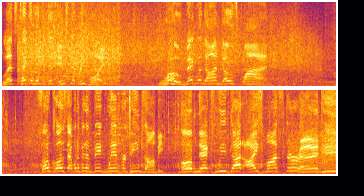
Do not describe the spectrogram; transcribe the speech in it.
Let's take a look at this instant replay. Whoa, Megalodon goes flying. So close, that would have been a big win for Team Zombie. Up next, we've got Ice Monster, and he's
